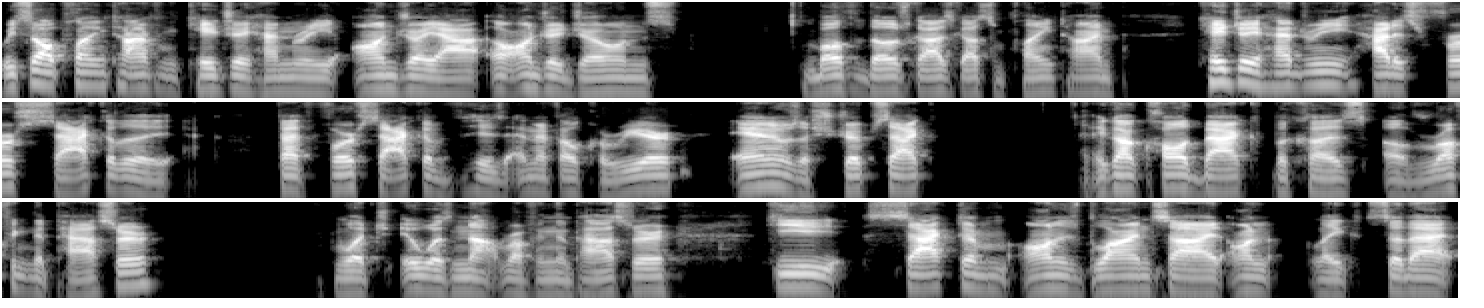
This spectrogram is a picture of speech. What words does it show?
We saw playing time from KJ Henry, Andre uh, Andre Jones. Both of those guys got some playing time. KJ Henry had his first sack of the that first sack of his NFL career, and it was a strip sack. It got called back because of roughing the passer, which it was not roughing the passer. He sacked him on his blind side on like so that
